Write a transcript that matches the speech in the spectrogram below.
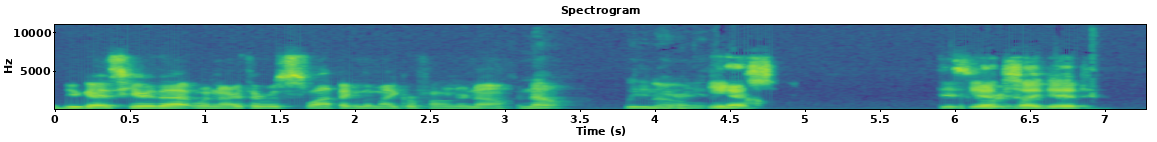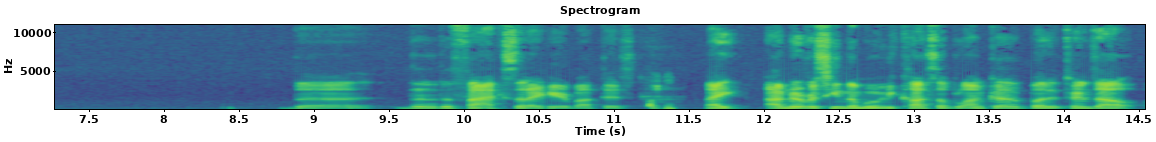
did you guys hear that when Arthur was slapping the microphone or no? no, we didn't No. hear anything. Yes, yes, I did. The the the facts that I hear about this. Like I've never seen the movie Casablanca, but it turns out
